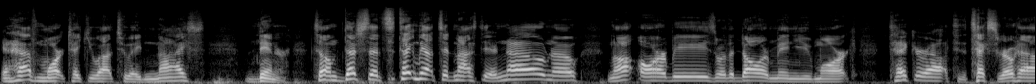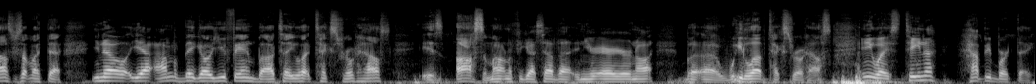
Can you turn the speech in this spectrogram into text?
And have Mark take you out to a nice dinner. Tell him Dutch said, take me out to nice dinner. No, no, not Arby's or the dollar menu, Mark. Take her out to the Texas Roadhouse or something like that. You know, yeah, I'm a big OU fan, but I'll tell you what, Texas Roadhouse is awesome. I don't know if you guys have that in your area or not, but uh, we love Texas Roadhouse. Anyways, Tina, happy birthday.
